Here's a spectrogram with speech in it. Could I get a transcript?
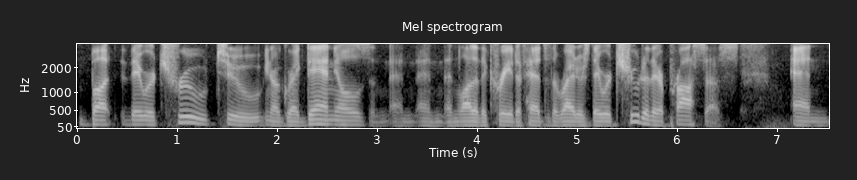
But they were true to, you know, Greg Daniels and, and, and, and a lot of the creative heads, the writers, they were true to their process. And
